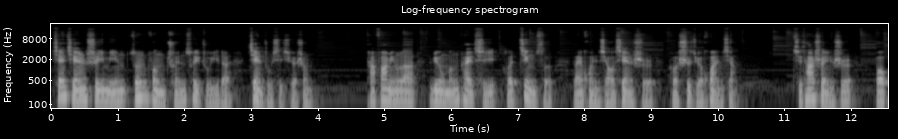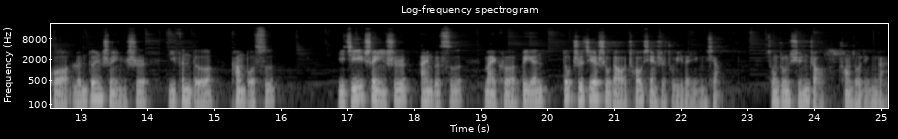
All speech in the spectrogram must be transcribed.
先前是一名尊奉纯粹主义的建筑系学生，他发明了利用蒙太奇和镜子来混淆现实和视觉幻象。其他摄影师包括伦敦摄影师伊芬德·康伯斯以及摄影师安格斯·麦克贝恩。都直接受到超现实主义的影响，从中寻找创作灵感。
